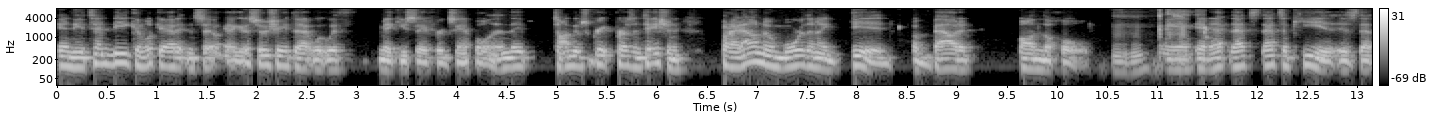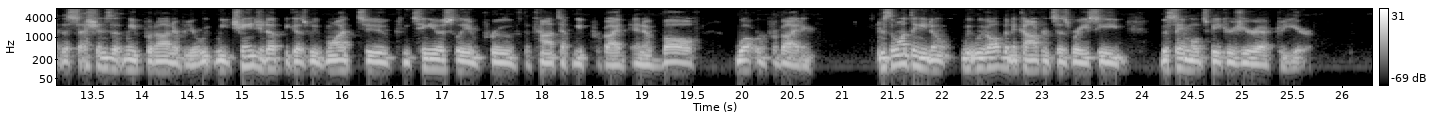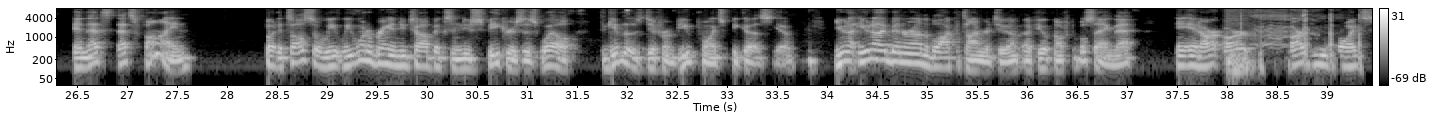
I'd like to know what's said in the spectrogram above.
and the attendee can look at it and say okay i can associate that with, with Mak-U-Safe for example and they tom gives a great presentation but i now know more than i did about it on the whole Mm-hmm. And, and, that's that's a key is that the sessions that we put on every year we, we, change it up because we want to continuously improve the content we provide and evolve what we're providing. It's the one thing you don't. We, we've all been to conferences where you see the same old speakers year after year, and that's that's fine. But it's also we we want to bring in new topics and new speakers as well to give those different viewpoints because you know you know you and I have been around the block a time or two. I feel comfortable saying that, and our our our viewpoints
